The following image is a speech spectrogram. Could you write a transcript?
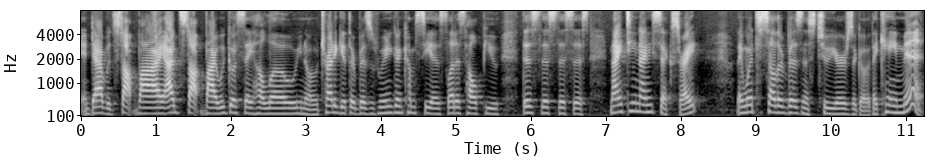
and dad would stop by. I'd stop by. We'd go say hello, you know, try to get their business. When are you going to come see us? Let us help you. This, this, this, this. 1996, right? They went to sell their business two years ago. They came in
